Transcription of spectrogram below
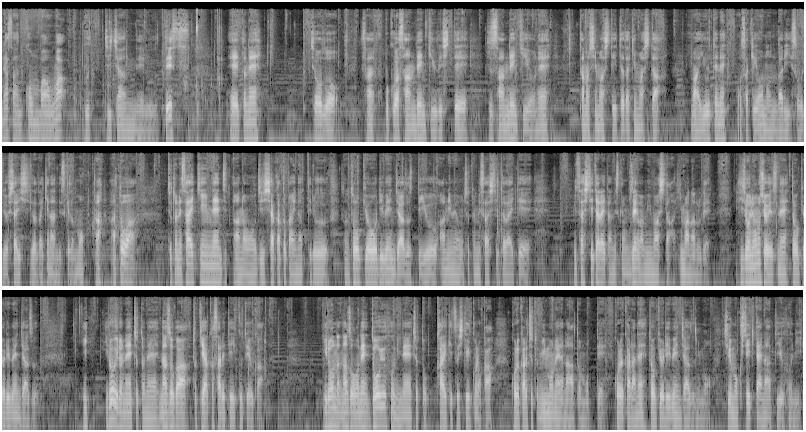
皆さんこんばんは。ぶっちチャンネルです。えっ、ー、とねちょうど僕は3連休でして3連休をね楽しませていただきました。まあ言うてねお酒を飲んだり掃除をしたりしてただけなんですけども。ああとはちょっとね最近ねあの実写化とかになってるその東京リベンジャーズっていうアニメをちょっと見させていただいて見させていただいたんですけども全話見ました。暇なので。非常に面白いですね。東京リベンジャーズ。いいろいろねちょっとね謎が解き明かされていくというかいろんな謎をねどういうふうにねちょっと解決していくのかこれからちょっと見ものやなと思ってこれからね東京リベンジャーズにも注目していきたいなっていうふうに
